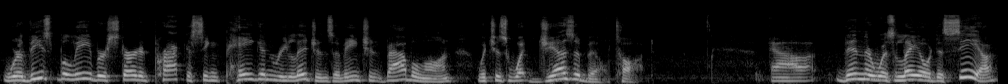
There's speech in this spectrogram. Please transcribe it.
where these believers started practicing pagan religions of ancient Babylon, which is what Jezebel taught. Uh, then there was Laodicea,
